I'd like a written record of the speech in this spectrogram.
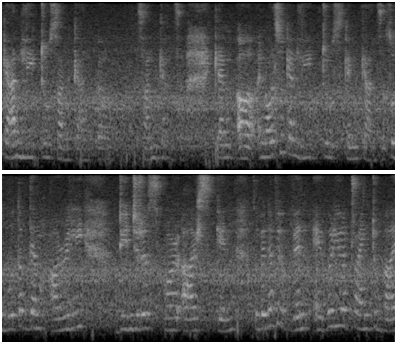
can lead to sun cancer. Uh, sun cancer can uh, and also can lead to skin cancer. So both of them are really dangerous for our skin. So whenever whenever you are trying to buy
